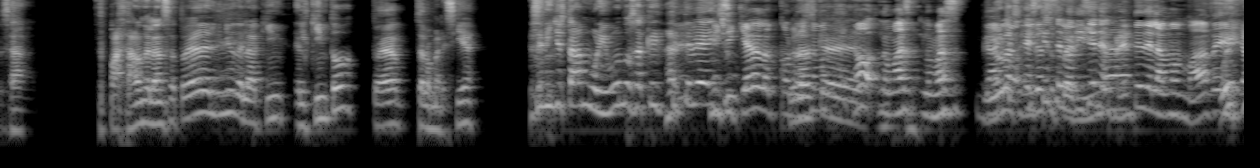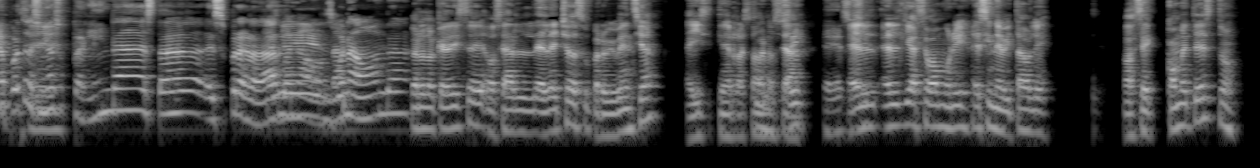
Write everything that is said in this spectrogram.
o sea, se pasaron de lanza. Todavía el niño de la quin- el quinto, todavía se lo merecía. Ese niño estaba moribundo, o sea, ¿qué, qué te había Ni dicho? siquiera lo conocemos. que- No, lo más, lo más la gacho es que se lo dicen enfrente de la mamá de. Güey, aparte la Sí. señora es súper linda, está, es súper agradable, Es buena es onda. buena onda. Pero lo que dice, o sea, el, el hecho de supervivencia, ahí sí tiene razón. Bueno, o sea, sí, sí. él, él ya se va a morir, es inevitable. O sea, cómete esto.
